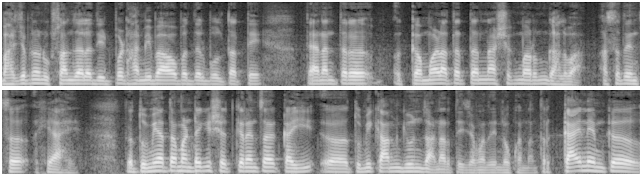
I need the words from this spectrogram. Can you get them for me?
भाजपनं नुकसान झालं दीडपट हमी भावाबद्दल बोलतात ते. त्यानंतर कमळ आता तणनाशक मारून घालवा असं त्यांचं हे आहे. तर तुम्ही आता म्हणता की शेतकऱ्यांचा काही तुम्ही काम घेऊन जाणार त्याच्यामध्ये लोकांना. तर काय नेमकं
